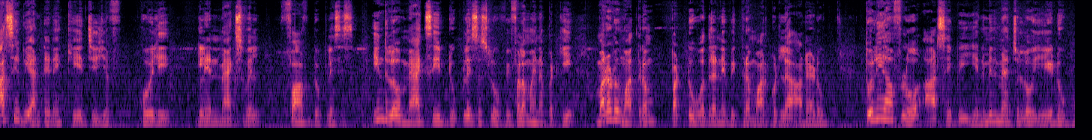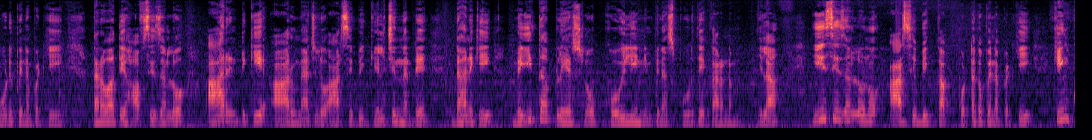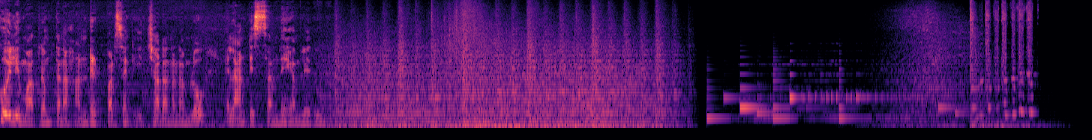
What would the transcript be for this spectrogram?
ఆర్సీబీ అంటేనే KGF Kohli Glenn Maxwell Faf du Plessis. ఇందులో మ్యాక్సీ డూప్లెసెస్లు విఫలమైనప్పటికీ మనడు మాత్రం పట్టు వదలని విక్రమార్కుడిలా ఆడాడు. తొలి హాఫ్లో ఆర్సీబీ ఎనిమిది మ్యాచ్ల్లో ఏడు ఓడిపోయినప్పటికీ తర్వాతి హాఫ్ సీజన్లో ఆరింటికి ఆరు మ్యాచ్లు ఆర్సీబీ గెలిచిందంటే దానికి మిగతా ప్లేయర్స్లో కోహ్లీ నింపిన స్ఫూర్తి కారణం. ఇలా ఈ సీజన్లోనూ ఆర్సీబీ కప్ కొట్టకపోయినప్పటికీ కింగ్ కోహ్లీ మాత్రం తన హండ్రెడ్ పర్సెంట్ ఇచ్చాడనడంలో ఎలాంటి సందేహం లేదు.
